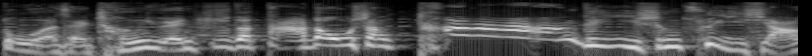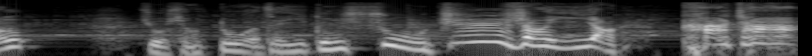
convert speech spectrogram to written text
剁在程远志的大刀上，嘡的一声脆响，就像剁在一根树枝上一样，咔嚓，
